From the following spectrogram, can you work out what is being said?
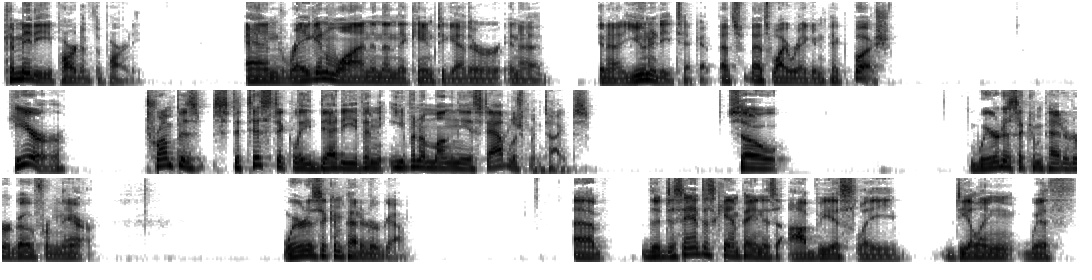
committee part of the party. And Reagan won, and then they came together in a in a unity ticket. That's that's why Reagan picked Bush. Here, Trump is statistically dead even even among the establishment types. So, where does a competitor go from there? Where does a competitor go? Uh, the DeSantis campaign is obviously dealing with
